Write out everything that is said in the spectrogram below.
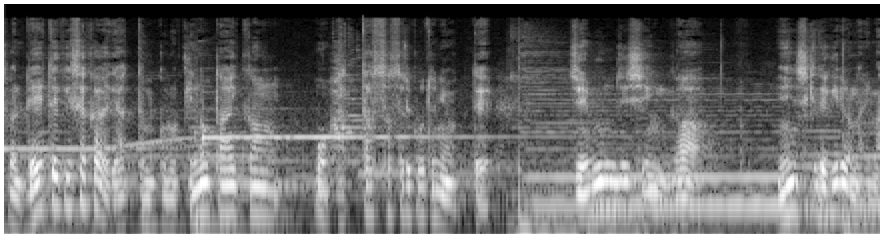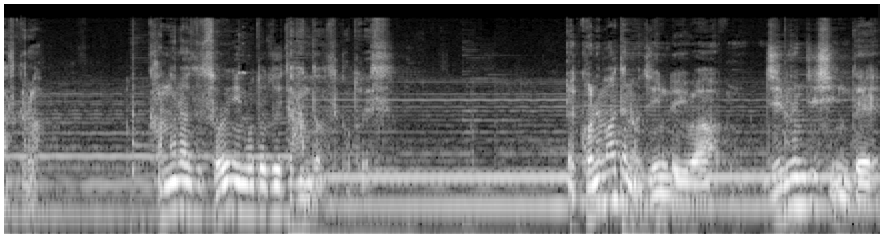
つまり霊的世界であってもこの気の体感を発達させることによって自分自身が認識できるようになりますから必ずそれに基づいて判断することです。これまでの人類は自分自身で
